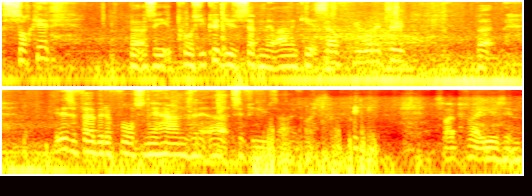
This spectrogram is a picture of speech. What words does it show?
socket, but I see, of course, you could use a 7mm Allen key itself if you wanted to, but it is a fair bit of force in your hands and it hurts if you use that, I find. so I prefer using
